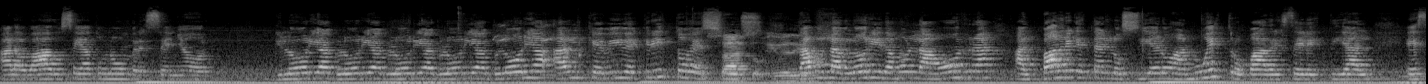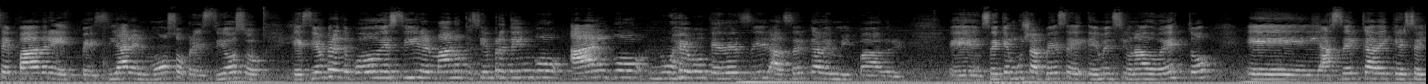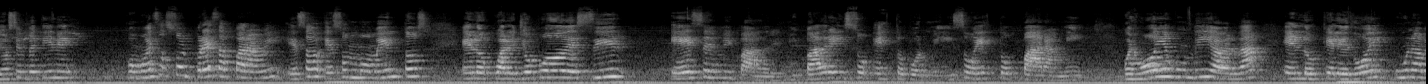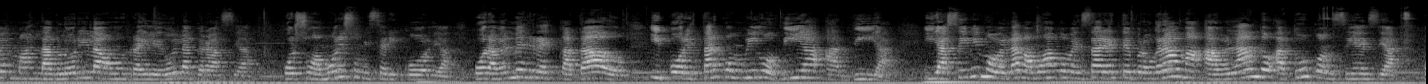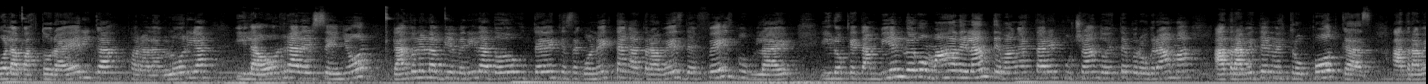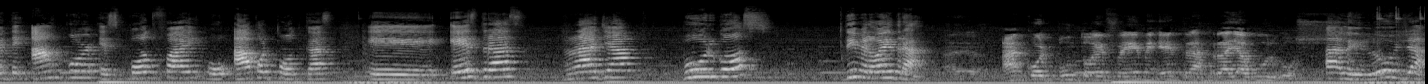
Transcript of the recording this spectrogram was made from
Alabado sea tu nombre, Señor. Gloria, gloria, gloria, gloria, gloria al que vive Cristo Jesús. Santo, vive Dios. Damos la gloria y damos la honra al Padre que está en los cielos, a nuestro Padre celestial, ese Padre especial, hermoso, precioso, que siempre te puedo decir, hermano, que siempre tengo algo nuevo que decir acerca de mi Padre. Eh, sé que muchas veces he mencionado esto eh, acerca de que el Señor siempre tiene como esas sorpresas para mí, esos, momentos en los cuales yo puedo decir, ese es mi Padre, mi Padre hizo esto por mí, hizo esto para mí. Pues hoy es un día, ¿verdad? En lo que le doy una vez más la gloria y la honra y le doy las gracias por su amor y su misericordia, por haberme rescatado y por estar conmigo día a día. Y así mismo, ¿verdad? Vamos a comenzar este programa hablando a tu conciencia por la pastora Erika, para la gloria y la honra del Señor, dándole la bienvenida a todos ustedes que se conectan a través de Facebook Live y los que también luego más adelante van a estar escuchando este programa a través de nuestro podcast, a través de Anchor, Spotify o Apple Podcast. Eh, Esdras, Raya, Burgos. Dímelo, Esdras. Anchor.fm extra Raya Burgos. Aleluya.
